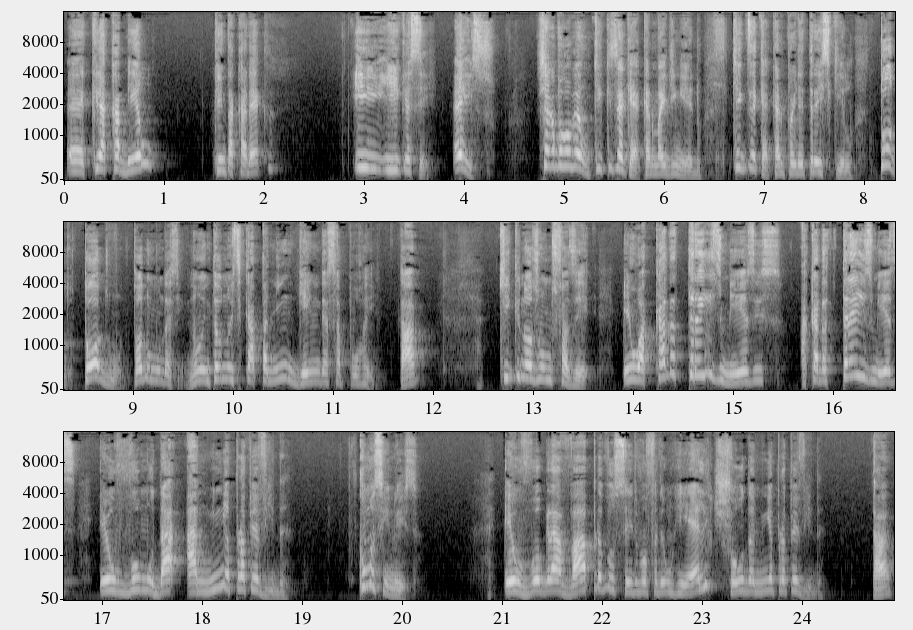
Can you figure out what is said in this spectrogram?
é, criar cabelo, quem tá careca, e enriquecer. É isso. Chega pra qualquer um. O que, que você quer? Quero mais dinheiro. O que, que você quer? Quero perder 3 quilos. Tudo, todo mundo. Todo mundo é assim. Não, então não escapa ninguém dessa porra aí, tá? O que, que nós vamos fazer? Eu, a cada três meses, a cada três meses, eu vou mudar a minha própria vida. Como assim, Luiz? Eu vou gravar para vocês, eu vou fazer um reality show da minha própria vida, tá?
